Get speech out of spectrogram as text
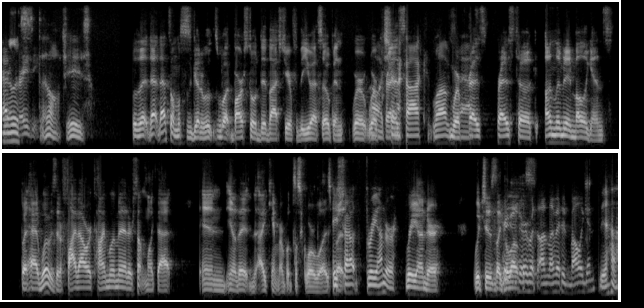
That's Really- crazy. Oh, jeez. Well, that, that that's almost as good as what Barstool did last year for the U.S. Open, where where Oh, Prez, Shinnecock loved where that. Prez Prez took unlimited mulligans, but had what was it a five hour time limit or something like that, and you know they I can't remember what the score was, he but shot three under. Three under, which is like the lowest. under with unlimited mulligan. Yeah.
